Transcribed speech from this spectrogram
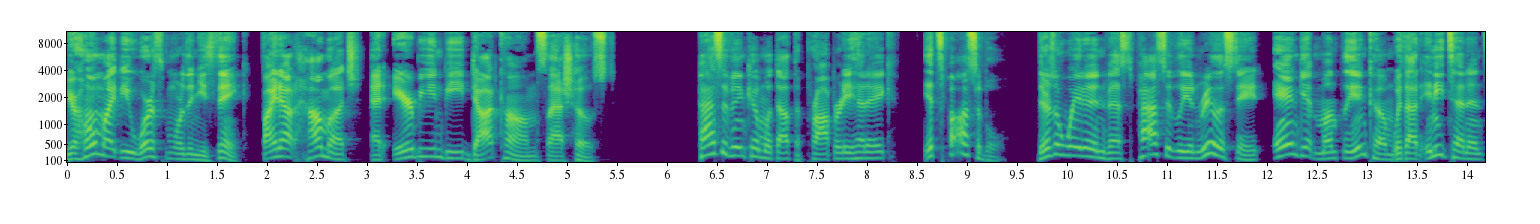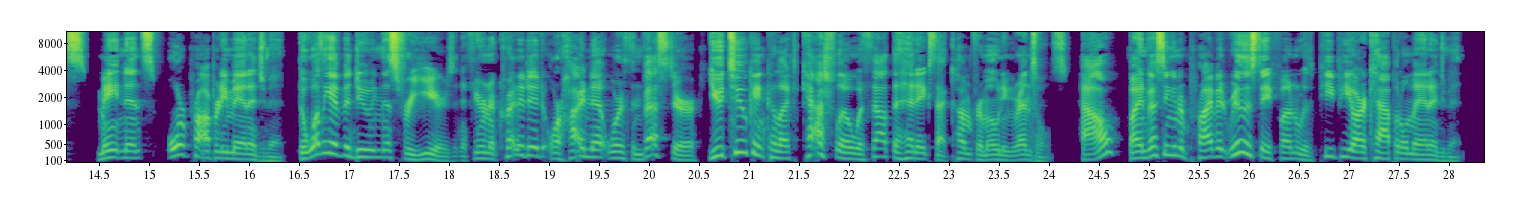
Your home might be worth more than you think. Find out how much at airbnb.com/slash host. Passive income without the property headache? It's possible. There's a way to invest passively in real estate and get monthly income without any tenants, maintenance, or property management. The Wealthy have been doing this for years, and if you're an accredited or high net worth investor, you too can collect cash flow without the headaches that come from owning rentals. How? By investing in a private real estate fund with PPR Capital Management.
